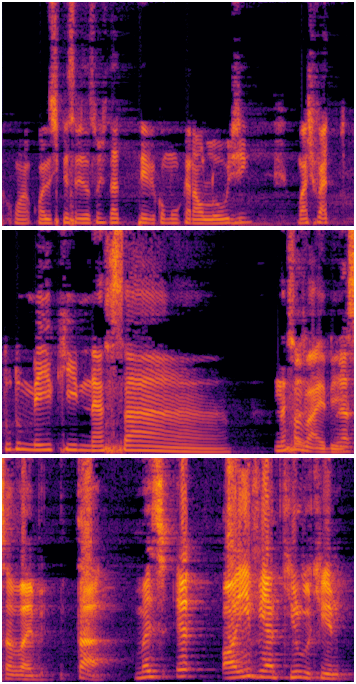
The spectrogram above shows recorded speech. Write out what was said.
com, com as especializações da TV como o canal Loading, eu acho que vai tudo meio que nessa Nessa vibe. Nessa vibe. Tá, mas é, aí vem aquilo que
